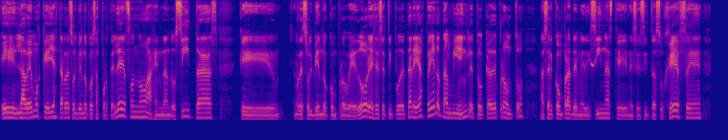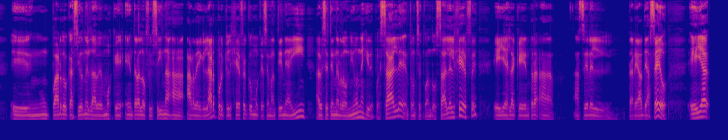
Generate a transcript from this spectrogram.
Eh, la vemos que ella está resolviendo cosas por teléfono, agendando citas, que resolviendo con proveedores, ese tipo de tareas, pero también le toca de pronto hacer compras de medicinas que necesita su jefe. En un par de ocasiones la vemos que entra a la oficina a arreglar porque el jefe como que se mantiene ahí, a veces tiene reuniones y después sale, entonces cuando sale el jefe, ella es la que entra a, hacer el tareas de aseo. Ella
